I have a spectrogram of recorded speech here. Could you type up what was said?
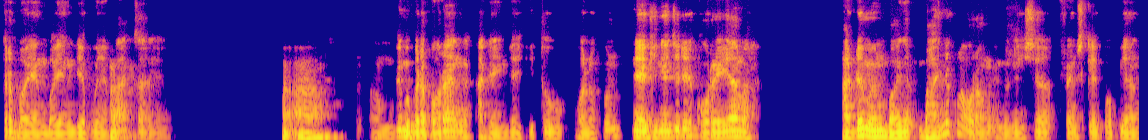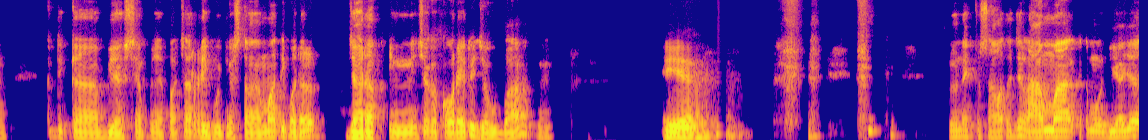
terbayang-bayang dia punya pacar ya. Heeh. Eh, Mungkin beberapa orang ada yang kayak gitu. Walaupun ya gini aja deh Korea lah. Ada memang banyak banyak lah orang Indonesia fans K-pop yang ketika biasanya punya pacar ributnya setengah mati padahal jarak Indonesia ke Korea itu jauh banget men. iya Lu naik pesawat aja lama, ketemu dia aja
